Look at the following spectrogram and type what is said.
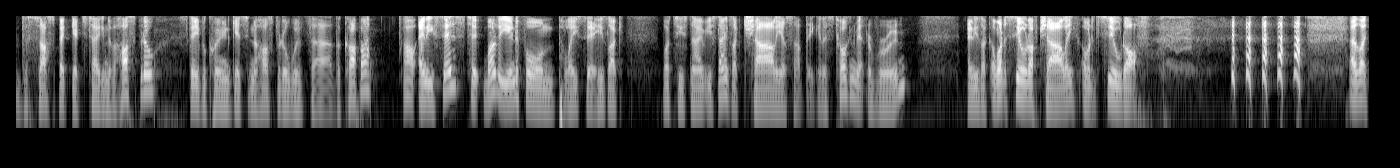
the suspect gets taken to the hospital. Steve McQueen gets in the hospital with uh, the copper. Oh, and he says to one of the uniform police there, he's like, what's his name? His name's like Charlie or something, and it's talking about the room. And he's like, I want it sealed off, Charlie. I want it sealed off. I was like,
